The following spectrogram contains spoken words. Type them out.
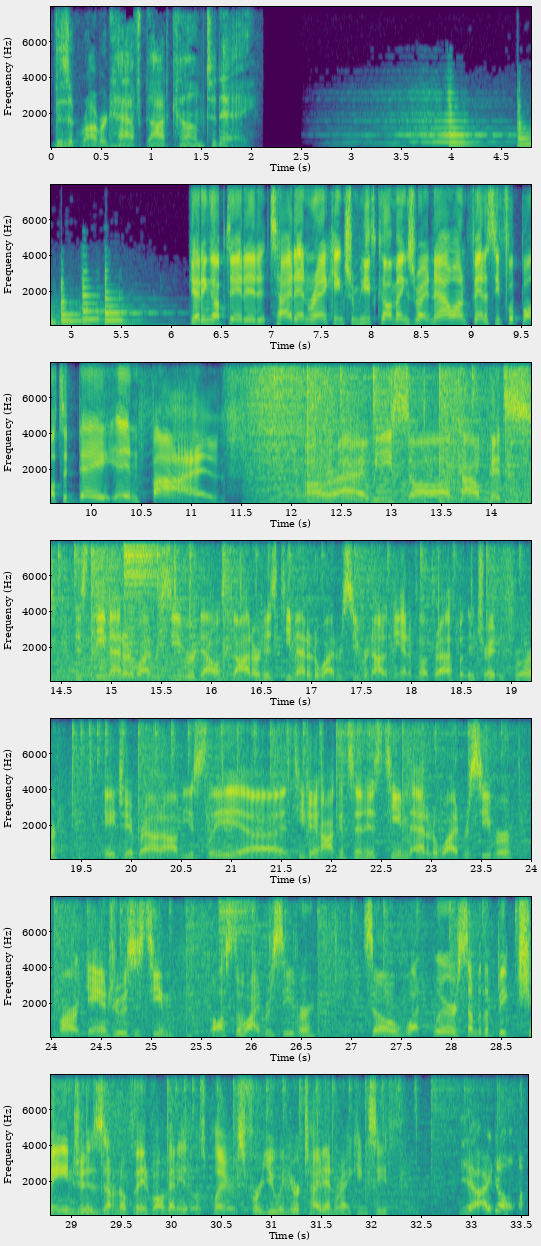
Visit RobertHalf.com today. Getting updated tight end rankings from Heath Cummings right now on Fantasy Football Today in five. All right, we saw Kyle Pitts. His team added a wide receiver. Dallas Goedert. His team added a wide receiver, not in the NFL draft, but they traded for AJ Brown, obviously. Uh, TJ Hockenson. His team added a wide receiver. Mark Andrews. His team lost a wide receiver. So, what were some of the big changes? I don't know if they involve any of those players for you in your tight end rankings, Heath. Yeah, I don't.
